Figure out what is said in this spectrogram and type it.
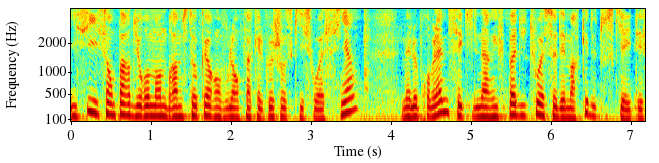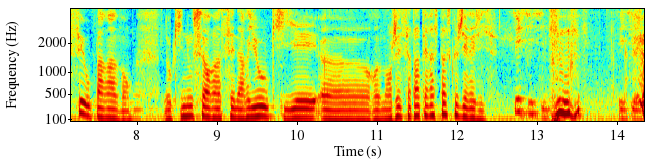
Ici, il s'empare du roman de Bram Stoker en voulant faire quelque chose qui soit sien. Mais le problème, c'est qu'il n'arrive pas du tout à se démarquer de tout ce qui a été fait auparavant. Donc il nous sort un scénario qui est remangé. Ça t'intéresse pas ce que j'ai, Régis? Si, si, si. si, si.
